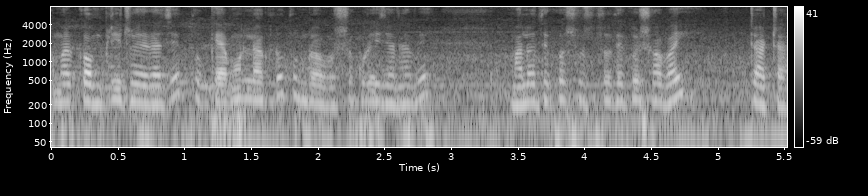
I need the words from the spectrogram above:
আমার কমপ্লিট হয়ে গেছে। তো কেমন লাগল তোমরা অবশ্য করেই জানাবে। ভালো থেকো, সুস্থ থেকো সবাই। টাটা।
